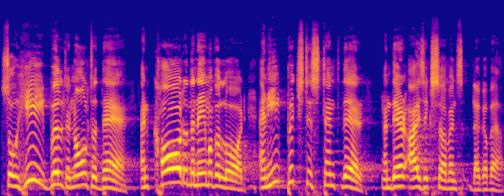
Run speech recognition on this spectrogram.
So he built an altar there and called on the name of the Lord, and he pitched his tent there, and there Isaac's servants dug a well.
